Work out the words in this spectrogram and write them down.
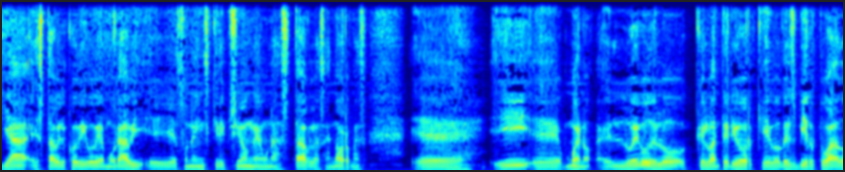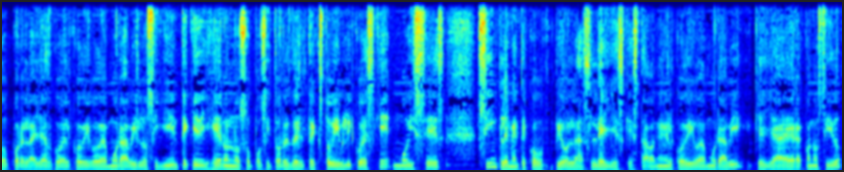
ya estaba el código de Hammurabi y es una inscripción en unas tablas enormes. Eh, y eh, bueno, eh, luego de lo que lo anterior quedó desvirtuado por el hallazgo del código de Hammurabi, lo siguiente que dijeron los opositores del texto bíblico es que Moisés simplemente copió las leyes que estaban en el código de Hammurabi, que ya era conocido,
